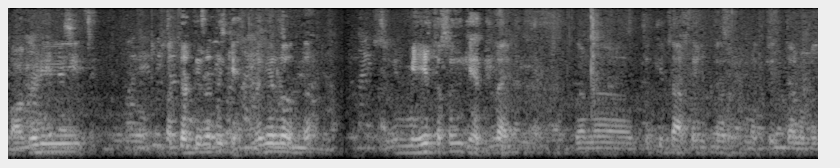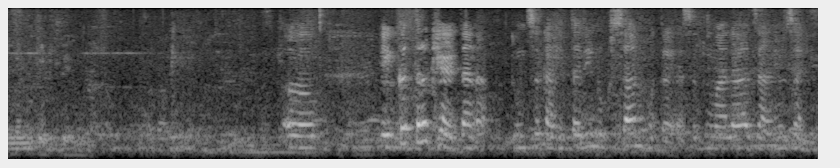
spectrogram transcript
कॉमेडी पद्धतीनं ते घेतलं गेलं होतं. आणि मीही तसंच घेतलं आहे पण चुकीचं असेल तर नक्कीच त्या लोकांना मी दोष देईन. एकत्र खेळताना तुमचं काहीतरी नुकसान होत आहे असं तुम्हाला जाणीव झाली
